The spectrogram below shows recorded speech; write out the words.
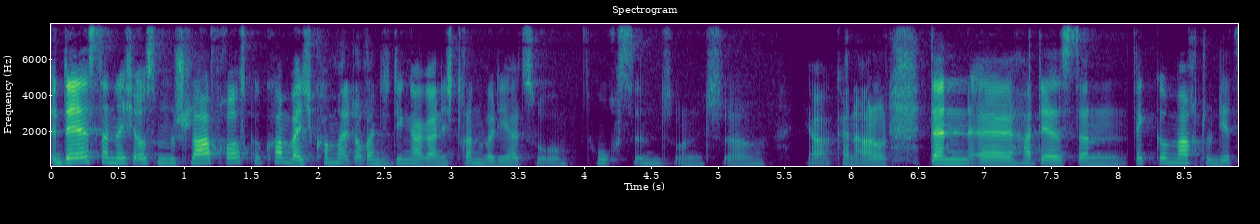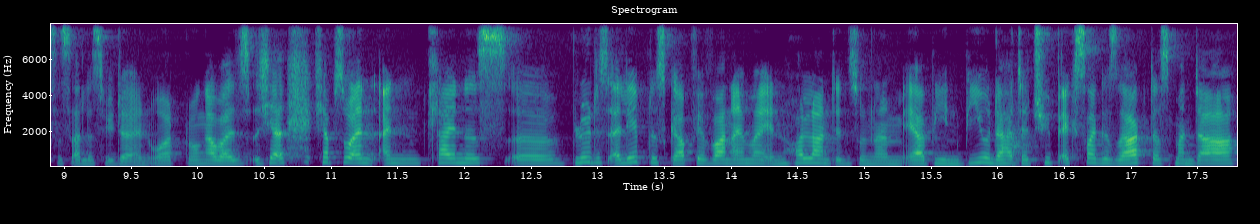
Und der ist dann nicht aus dem Schlaf rausgekommen, weil ich komme halt auch an die Dinger gar nicht dran, weil die halt so hoch sind und äh, ja, keine Ahnung. Dann äh, hat er es dann weggemacht und jetzt ist alles wieder in Ordnung. Aber ich, ich habe so ein, ein kleines äh, blödes Erlebnis gehabt. Wir waren einmal in Holland in so einem Airbnb und da hat der Typ extra gesagt, dass man da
